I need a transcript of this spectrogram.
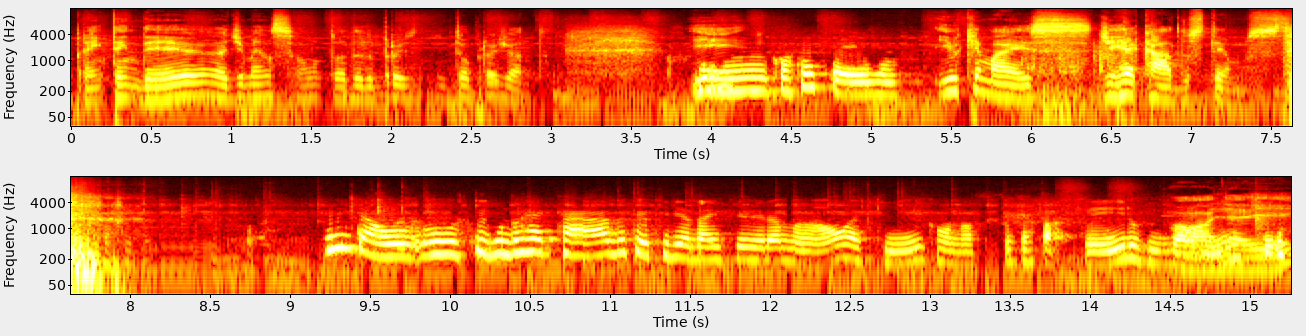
para entender a dimensão toda do, pro, do teu projeto. E, sim, com certeza. e o que mais de recados temos? Então, o, segundo recado que eu queria dar em primeira mão aqui com o nosso super parceiro, visualmente, Olha aí.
